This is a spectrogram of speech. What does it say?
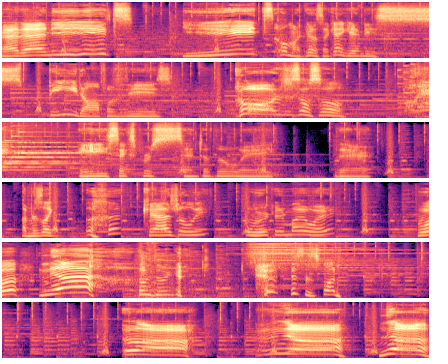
And then eat, eat. Oh my goodness, I can't get any speed off of these. Oh, this is so slow. Okay. 86% of the way there. I'm just like casually working my way. Whoa, no! I'm doing good. this is fun. Ah! No! No!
